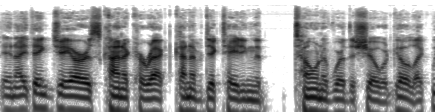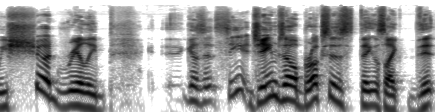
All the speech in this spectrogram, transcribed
And I think JR is kind of correct, kind of dictating the tone of where the show would go. Like, we should really, because it seems James L. Brooks's things like, thi-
